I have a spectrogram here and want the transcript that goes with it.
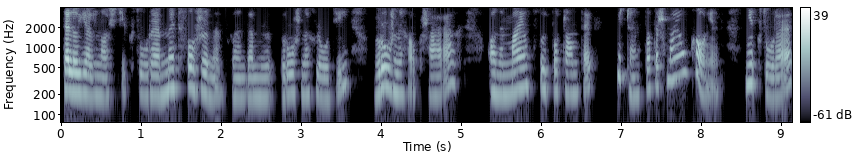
te lojalności, które my tworzymy względem różnych ludzi w różnych obszarach, one mają swój początek i często też mają koniec. Niektóre,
